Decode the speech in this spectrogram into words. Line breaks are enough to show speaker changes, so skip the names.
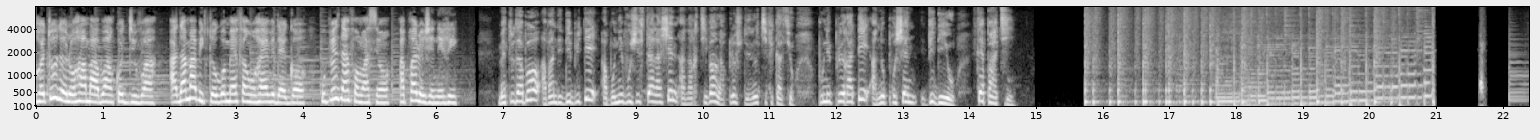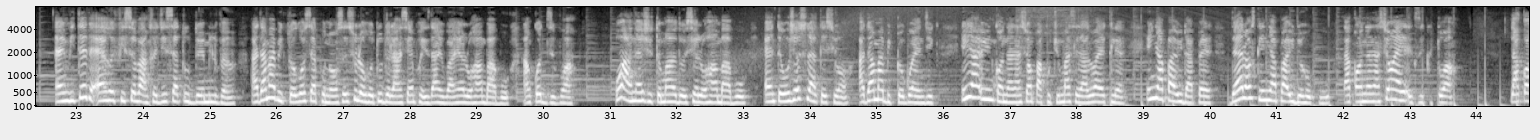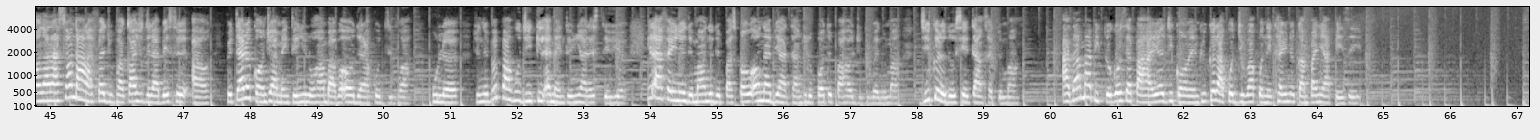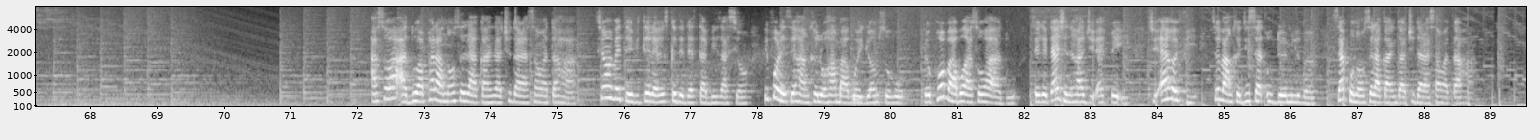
Retour de Laurent Gbagbo en Côte d'Ivoire. Adama Bictogo met fin au rêve des gars. Pour plus d'informations, après le générique.
Mais tout d'abord, avant de débuter, abonnez-vous juste à la chaîne en activant la cloche de notification pour ne plus rater à nos prochaines vidéos. C'est parti
Invité de RFI ce vendredi 7 août 2020, Adama Bictogo s'est prononcé sur le retour de l'ancien président ivoirien Laurent Gbagbo en Côte d'Ivoire. Où en est justement le dossier Laurent Gbagbo? Interrogé sur la question, Adama Bictogo indique il y a eu une condamnation par coutume, et la loi est claire. Il n'y a pas eu d'appel. Dès lorsqu'il n'y a pas eu de recours, la condamnation est exécutoire. La condamnation dans l'affaire du braquage de la BCA peut-elle conduire à maintenir Laurent Gbagbo hors de la Côte d'Ivoire Pour l'heure, je ne peux pas vous dire qu'il est maintenu à l'extérieur. Il a fait une demande de passeport où on a bien entendu le porte-parole du gouvernement dire que le dossier était en traitement. Adama Bictogo s'est par ailleurs dit convaincu que la Côte d'Ivoire connaîtrait une campagne apaisée. Assoa Adou, après l'annonce de la candidature d'Alassane Ouattara, si on veut éviter les risques de déstabilisation, il faut laisser rentrer Laurent Babo et Guillaume Soro. Le pro-Babo Assoa Adou, secrétaire général du FPI, sur RFI, ce vendredi 7 août 2020, s'est prononcé la candidature d'Alassane Ouattara.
